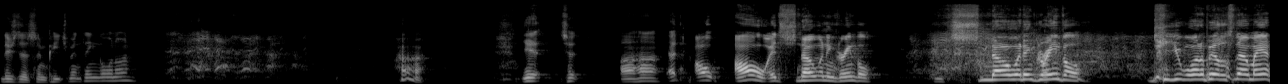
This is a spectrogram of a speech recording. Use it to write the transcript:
there's this impeachment thing going on? Huh. Yeah. So, uh-huh. Oh, oh, it's snowing in Greenville. It's snowing in Greenville. Do you want to build a snowman?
